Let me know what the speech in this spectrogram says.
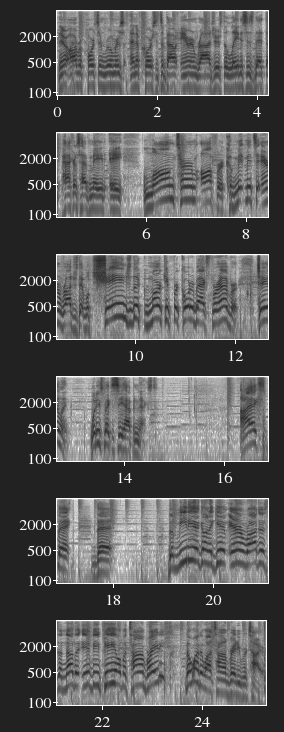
there are reports and rumors, and of course, it's about Aaron Rodgers. The latest is that the Packers have made a long-term offer, commitment to Aaron Rodgers that will change the market for quarterbacks forever. Jalen, what do you expect to see happen next? I expect that the media going to give Aaron Rodgers another MVP over Tom Brady. No wonder why Tom Brady retired.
